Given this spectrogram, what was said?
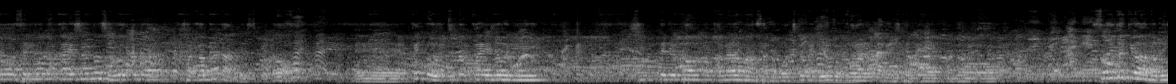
の専門の会社の所属の酒目なんですけど、えー結構うちの会場に知ってる顔のカメラマンさんが持ち込みでよく来られたりしてて、あのそういう時はあの僕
